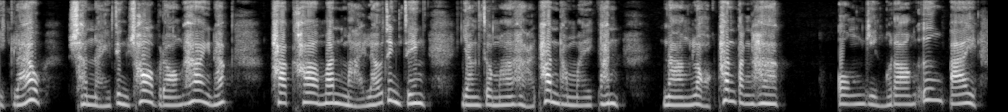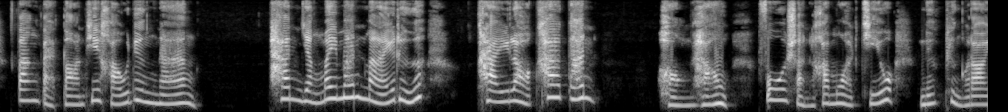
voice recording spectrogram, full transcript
อีกแล้วฉันไหนจึงชอบร้องไห้นัก ถ้าข้ามั่นหมายแล้วจริงๆ ยังจะมาหาท่านทำไมกัน นางหลอกท่านต่างหาก องค์หญิงร้องอึ้งไปตั้งแต่ตอนที่เขาดึงนาง ท่านยังไม่มั่นหมายหรือ ใครหลอกข้ากันฮองเฮา ฟู่ฉินขมวดคิ้ว นึกถึงรอย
